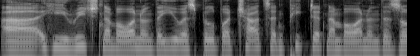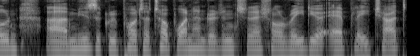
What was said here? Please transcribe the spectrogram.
Uh, he reached number one on the US Billboard charts and peaked at number one on the Zone uh, Music Reporter Top 100 International Radio Airplay chart.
